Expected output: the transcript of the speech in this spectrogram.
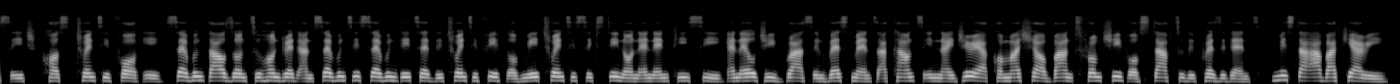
SH, cost 24A, 7277 dated the 25th of May 2016 on NNPC, and LG Brass Investments accounts in Nigeria commercial banks from Chief of Staff to the President, Mr. Abba Kyari,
